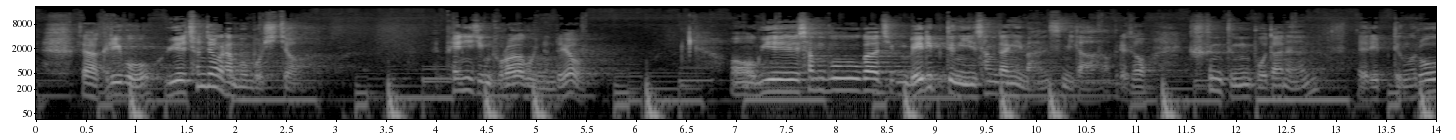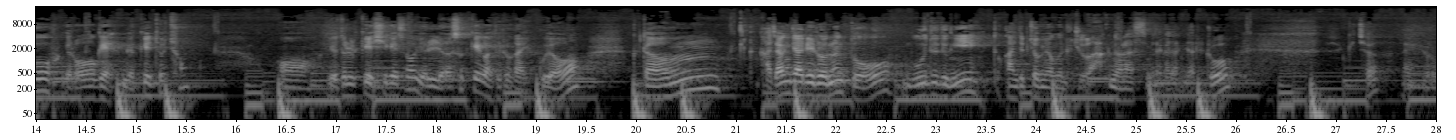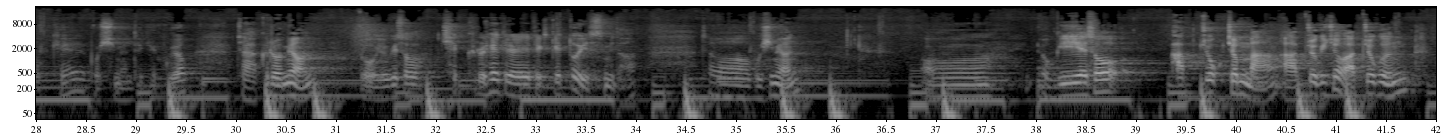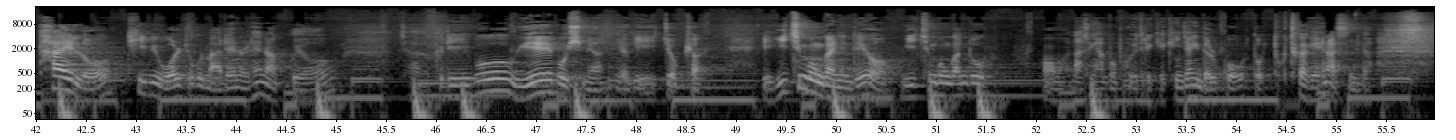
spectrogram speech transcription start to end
자 그리고 위에 천정을 한번 보시죠. 팬이 지금 돌아가고 있는데요. 어, 위에 상부가 지금 매립등이 상당히 많습니다. 그래서 큰 등보다는 매립등으로 여러 개, 몇 개죠, 총? 어, 8개씩에서 16개가 들어가 있고요. 그 다음, 가장자리로는 또 무드 등이 또 간접 조명을 쫙 넣어놨습니다. 가장자리로. 그쵸? 네, 이렇게 보시면 되겠고요. 자, 그러면 또 여기서 체크를 해드려야 될 게 또 있습니다. 자, 보시면, 어, 여기에서 앞쪽 전망, 앞쪽이죠? 앞쪽은 타일로 TV 월 쪽을 마련을 해놨고요. 자, 그리고 위에 보시면 여기 이쪽 편, 2층 공간인데요. 2층 공간도 어, 나중에 한번 보여드릴게요. 굉장히 넓고 또 독특하게 해놨습니다.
